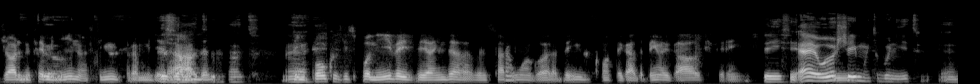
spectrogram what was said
Jordan Então- feminino, assim, pra Exato, mulherada. exato. Tem É, poucos disponíveis e ainda lançaram um agora bem com uma pegada bem legal, diferente. sim, sim. É, eu Sim. achei muito bonito, é,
